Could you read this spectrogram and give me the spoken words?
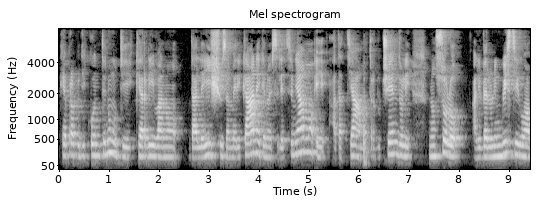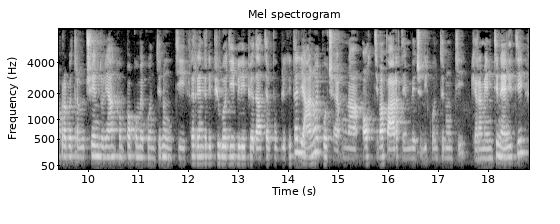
che è proprio di contenuti che arrivano dalle issues americane che noi selezioniamo e adattiamo traducendoli non solo a livello linguistico, ma proprio traducendoli anche un po' come contenuti per renderli più godibili, più adatti al pubblico italiano. E poi c'è una ottima parte invece di contenuti chiaramente inediti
